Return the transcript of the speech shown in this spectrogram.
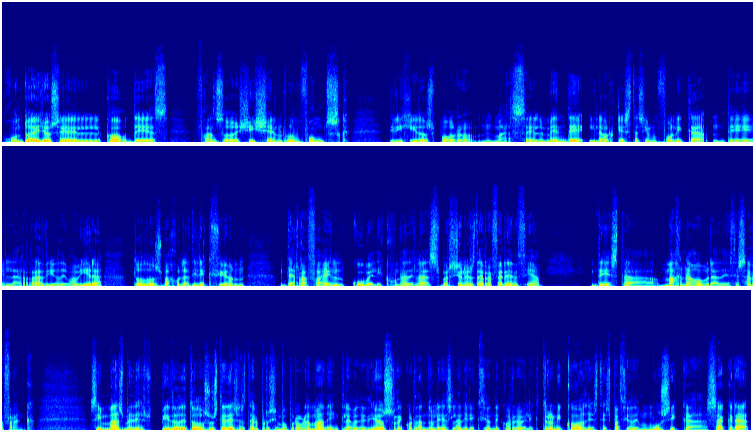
Junto a ellos el Cor des Französischen Rundfunks, dirigidos por Marcel Mende y la Orquesta Sinfónica de la Radio de Baviera, todos bajo la dirección de Rafael Kubelik, una de las versiones de referencia de esta magna obra de César Frank. Sin más, me despido de todos ustedes hasta el próximo programa de Enclave de Dios, recordándoles la dirección de correo electrónico de este espacio de música sacra,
